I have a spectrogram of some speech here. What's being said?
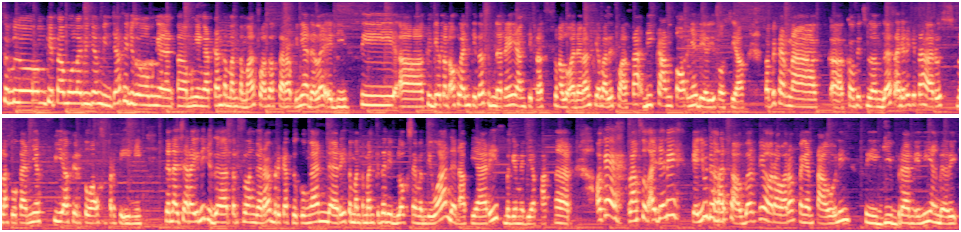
sebelum kita mulai bincang-bincang, saya juga mau eh, mengingatkan teman-teman, Selasa Startup ini adalah edisi uh, kegiatan offline kita sebenarnya yang kita selalu adakan setiap hari Selasa di kantornya Daily Sosial. Tapi karena uh, COVID-19, akhirnya kita harus melakukannya via virtual seperti ini. Dan acara ini juga terselenggara berkat dukungan dari teman-teman kita di Blog 71 dan Apiari sebagai media partner. Oke, langsung aja nih. Kayaknya udah gak sabar nih orang-orang pengen tahu nih si Gibran ini yang dari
